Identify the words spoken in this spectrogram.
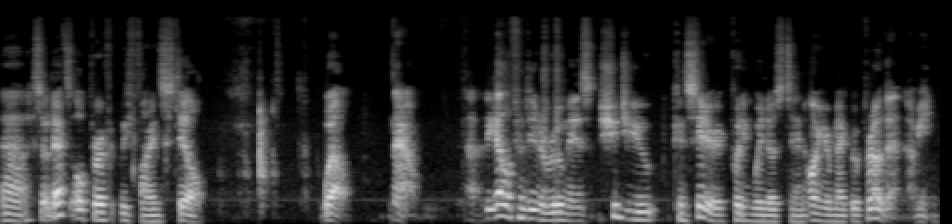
Uh, so that's all perfectly fine still. Well, now, uh, the elephant in the room is, should you consider putting Windows 10 on your MacBook Pro then? I mean,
